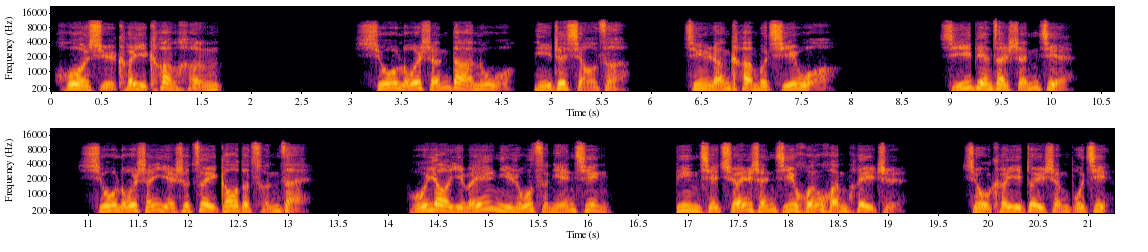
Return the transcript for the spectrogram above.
或许可以抗衡。修罗神大怒：“你这小子！”竟然看不起我！即便在神界，修罗神也是最高的存在。不要以为你如此年轻，并且全神级魂环配置，就可以对神不敬。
